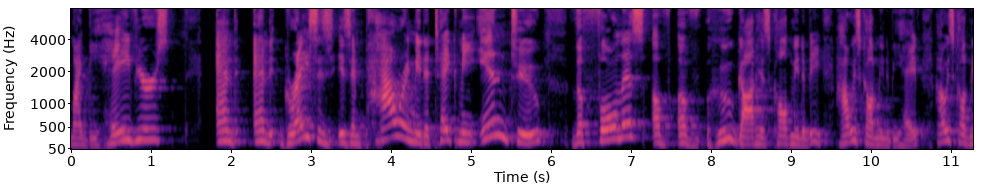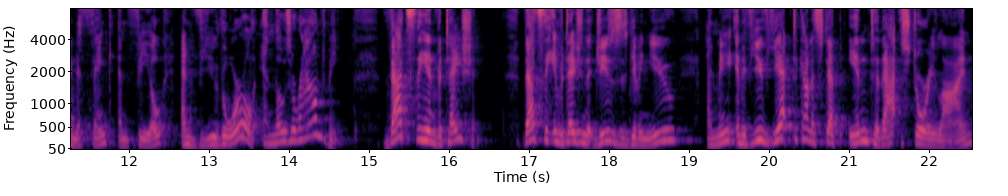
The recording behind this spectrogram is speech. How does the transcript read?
my behaviors. And, and grace is, is empowering me to take me into the fullness of, of who God has called me to be, how He's called me to behave, how He's called me to think and feel and view the world and those around me. That's the invitation. That's the invitation that Jesus is giving you and me. And if you've yet to kind of step into that storyline,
